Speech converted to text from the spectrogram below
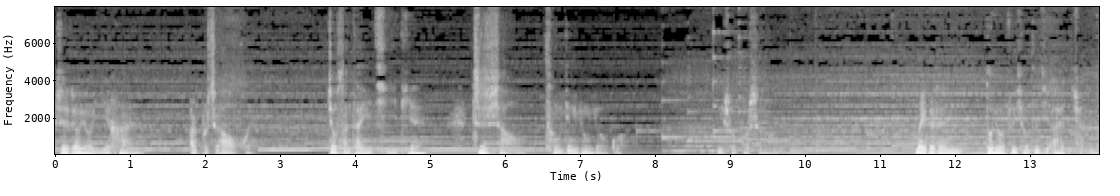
只留有遗憾，而不是懊悔。就算在一起一天，至少曾经拥有过。你说不是吗？每个人都有追求自己爱的权利，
